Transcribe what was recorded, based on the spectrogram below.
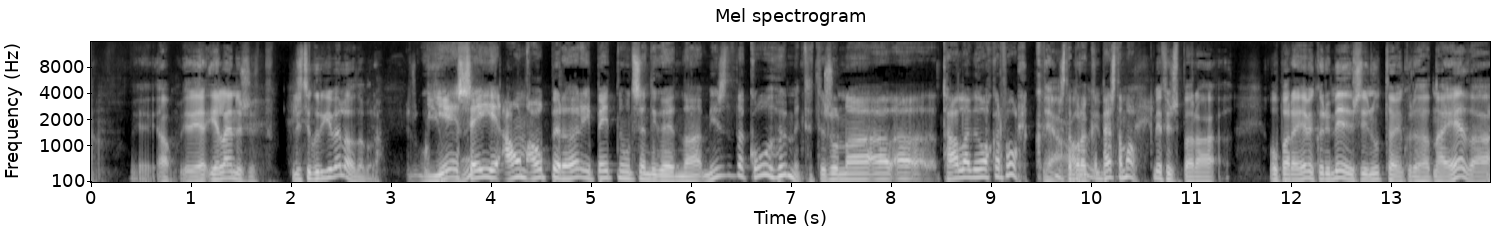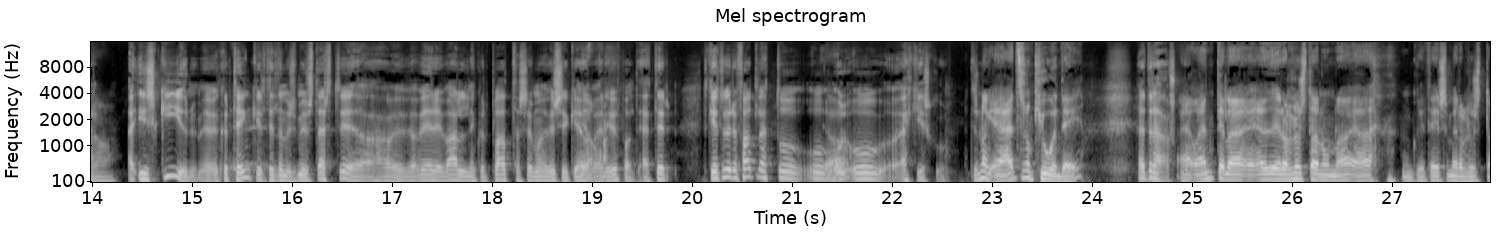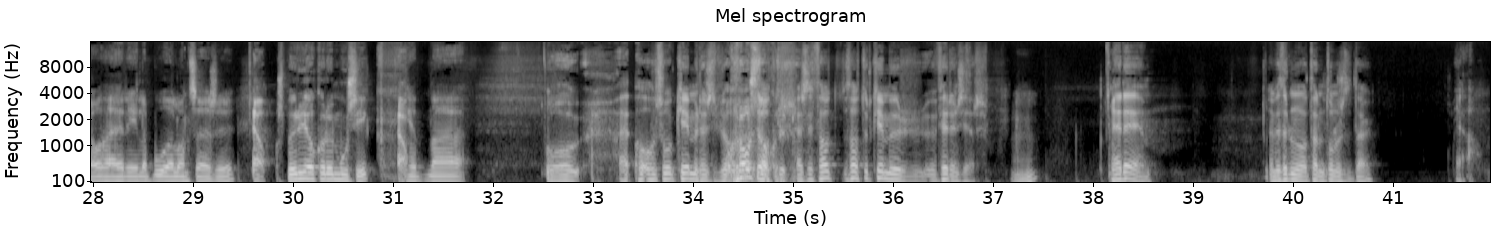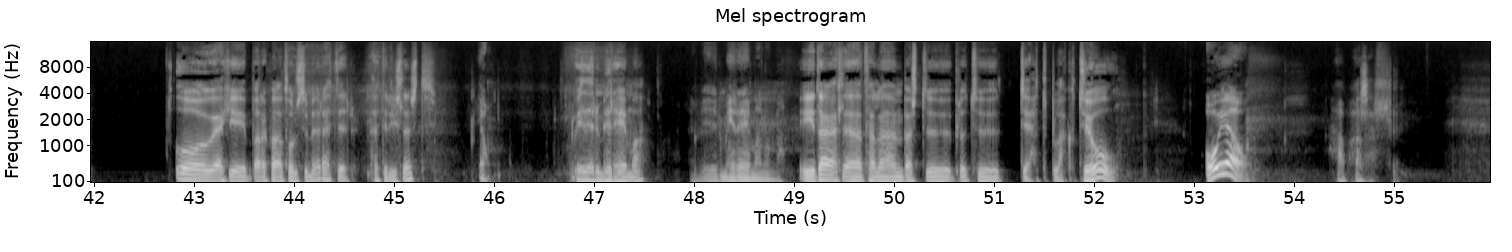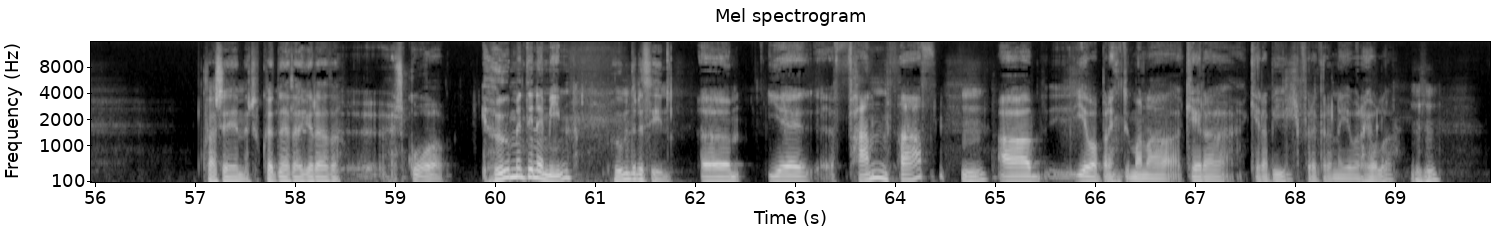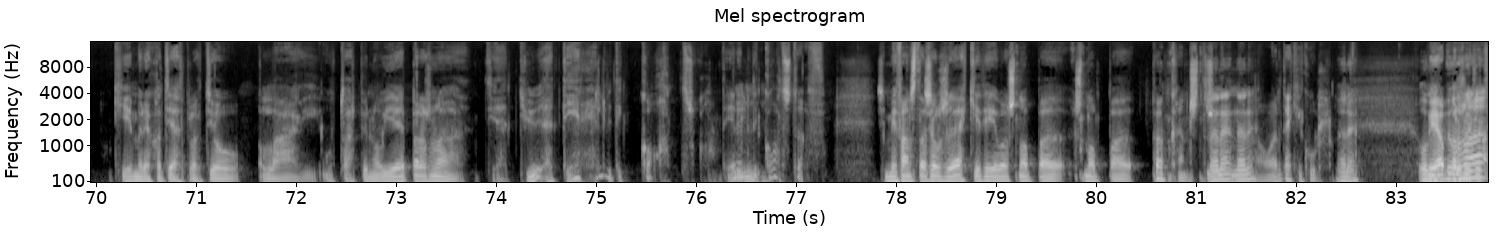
ég, ég læni þessu upp. Líst ykkur ekki vel á þetta bara? Ég segi án ábyrðar í beitni útsendingu hérna, mér finnst þetta góð hugmynd. Þetta er svona að, tala við okkar fólk. Já, mér finnst það bara besta mál. Mér finnst bara og bara ef einhverju meður sín út af einhverju þarna eða í skíunum, ef einhver tengir til dæmis mjög stert við að hafi verið valin einhver plata sem að vissi ekki að væri í uppáldi þetta, er, þetta getur verið fallegt og, og, og, og ekki sko, þetta er svona, ja, þetta svona Q&A þetta er það sko. Og endilega ef þið eru að hlusta núna ja, þeir sem eru að hlusta og það er eiginlega búið að lonsa þessu. Já. og spurja okkur um músík hérna, og, og svo kemur þessi Og hrósið okkur. þessi þátt, þáttur kemur fyrir en sér. Mm -hmm. Heri, en við þurfum nú að tala um tónlist í dag Já. og ekki bara hvaða tónlist sem er, þetta er, þetta er íslenskt. Já, við erum hér heima. Við erum hér heima núna. Í dag ætla ég að tala um bestu blötu Jet Black Joe ójá, Það passar. hvað segir mér, hvernig ætla ég að gera þetta sko hugmyndin er mín hugmyndin er þín um, ég fann það Mm. að ég var brengt um hann að keira, keira bíl frekar en að ég var að hjóla Mhm. -hmm. kemur eitthvað Jetblack Joe lag í útvarpinu og ég er bara svona "Ja, djú, þetta er helviti gott sko. þetta er Mm. helviti gott stöf sem ég fannst það sjálfsögðu ekki þegar ég var snoppað, snoppað punkhans Nei, nei, nei, nei. þá var þetta ekki cool Nei, nei. Og ég bara svona-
